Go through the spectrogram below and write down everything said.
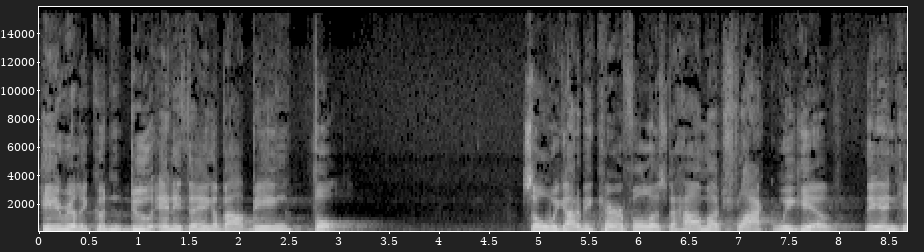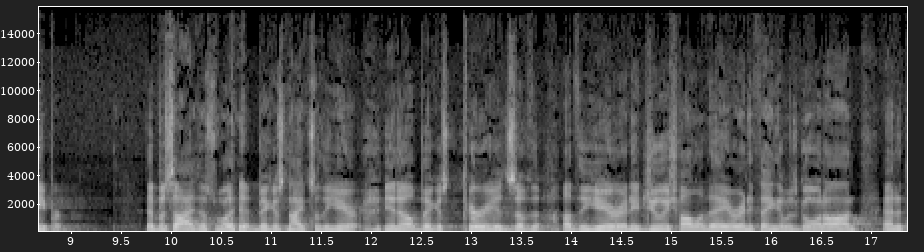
He really couldn't do anything about being full. So we got to be careful as to how much flack we give the innkeeper. And besides, this was the biggest nights of the year, you know, biggest periods of the, of the year, any Jewish holiday or anything that was going on. And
